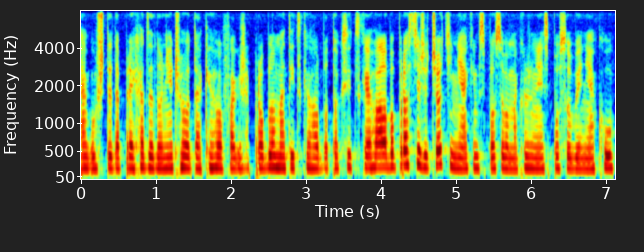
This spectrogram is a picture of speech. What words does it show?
ak už teda prechádza do niečoho takého fakt, že problematického alebo toxického, alebo proste, že čo ti nejakým spôsobom akože nespôsobuje nejakú,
